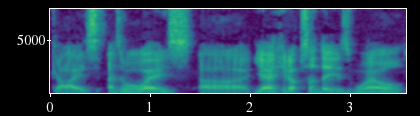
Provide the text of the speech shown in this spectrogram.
guys, as always, uh, yeah, hit up Sunday as well.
